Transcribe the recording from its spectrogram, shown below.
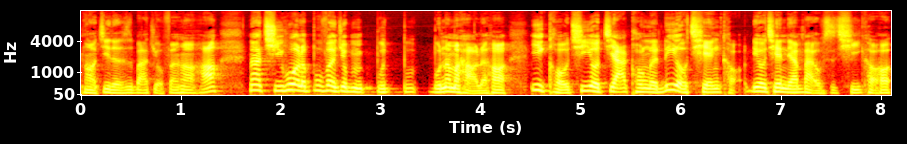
哦，记得是八九分哈。好，那期货的部分就不不不不那么好了哈，一口气又加空了六千口，六千两百五十七口哈，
